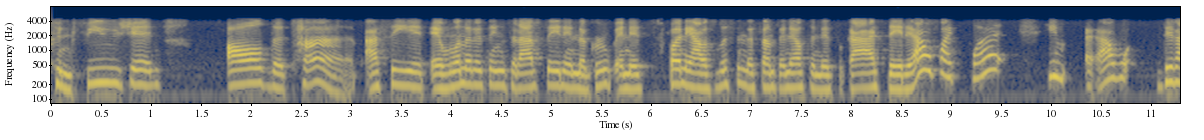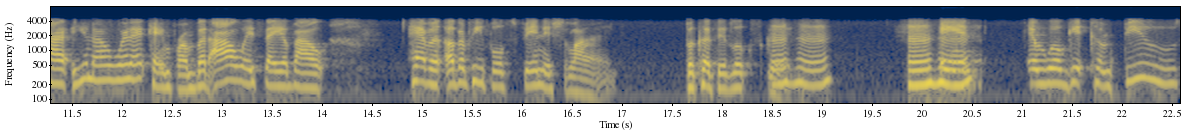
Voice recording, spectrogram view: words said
confusion all the time. I see it, and one of the things that I've said in the group, and it's funny. I was listening to something else, and this guy said it. I was like, "What? He? I did I? You know where that came from?" But I always say about having other people's finish line because it looks good. Mm-hmm. Mm-hmm. And and we'll get confused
